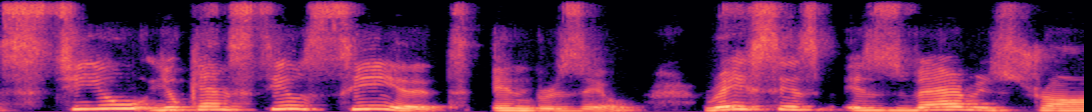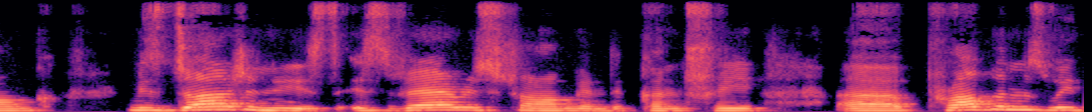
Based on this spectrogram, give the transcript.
still you can still see it in brazil racism is very strong. Misogyny is very strong in the country. Uh, problems with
